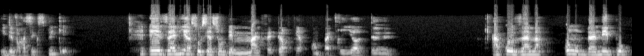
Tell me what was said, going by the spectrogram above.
Il devra s'expliquer. Ezali, association des malfaiteurs, chers compatriotes, à cause condamné pour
